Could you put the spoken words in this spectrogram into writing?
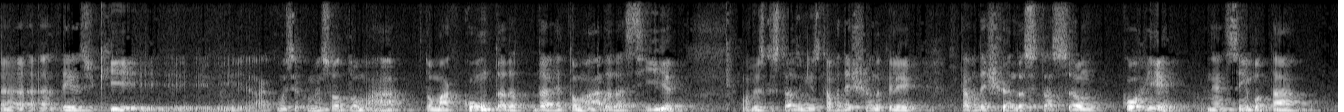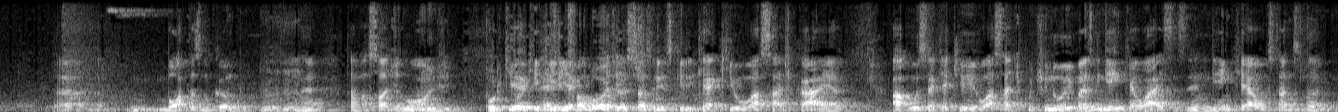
ah, desde que a Rússia começou a tomar, tomar conta da, da retomada da Síria, uma vez que os Estados Unidos estava deixando aquele estava deixando a situação correr, né, sem botar ah, botas no campo, né, tava só de longe, Porque, porque né, queria falou, os Estados Unidos quer, quer que o Assad caia, a Rússia quer que o Assad continue, mas ninguém quer o ISIS, né? ninguém quer o Estado Islâmico.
